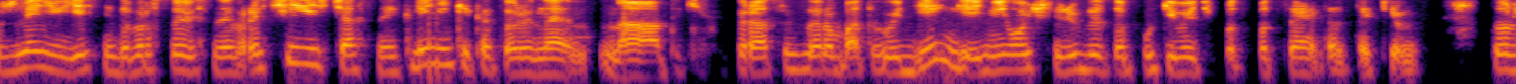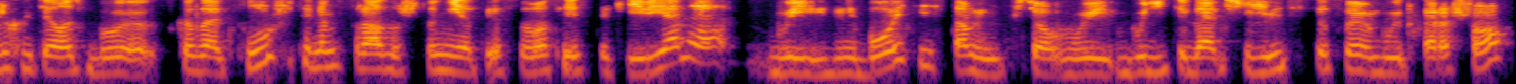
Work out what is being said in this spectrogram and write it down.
сожалению, есть недобросовестные врачи, есть частные клиники, которые на, на таких операциях зарабатывают деньги. Они очень любят запугивать под пациентов таким. Тоже хотелось бы сказать слушателям сразу, что нет, если у вас есть такие вены, вы не бойтесь, там все, вы будете дальше жить, все с вами будет хорошо,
